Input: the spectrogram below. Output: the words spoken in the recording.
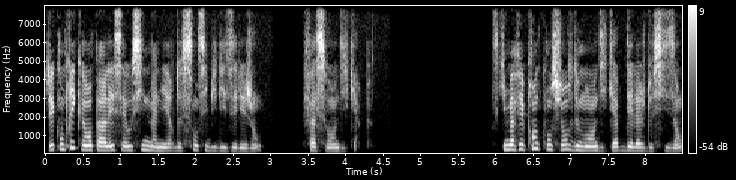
J'ai compris qu'en parler, c'est aussi une manière de sensibiliser les gens face au handicap. Ce qui m'a fait prendre conscience de mon handicap dès l'âge de 6 ans,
